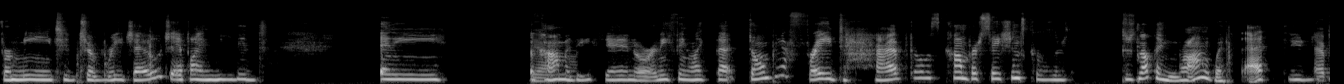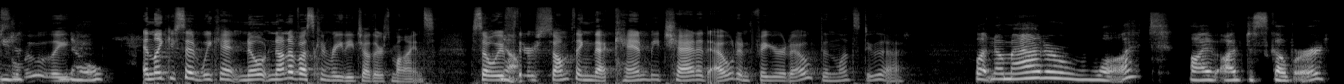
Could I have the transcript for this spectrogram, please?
for me to to reach out if I needed any Yeah. accommodation or anything like that. Don't be afraid to have those conversations because there's there's nothing wrong with that. You, you just Absolutely. know And like you said, we can't no none of us can read each other's minds. So if No. there's something that can be chatted out and figured out, then let's do that. but no matter what I've I've discovered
